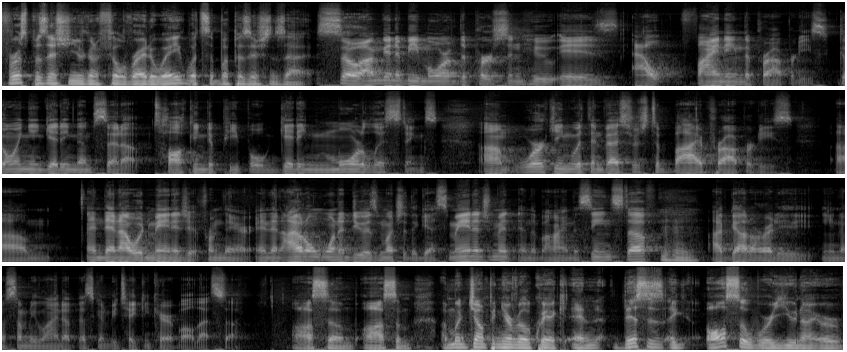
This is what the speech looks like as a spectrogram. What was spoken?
first position you're going to fill right away. What's the, what position is that? So I'm going to be more of the person who is out finding the properties, going and getting them set up, talking to people, getting more listings, um, working with investors to buy properties. Um, and then I would manage it from there. And then I don't want to do as much of the guest management and the behind the scenes stuff. Mm-hmm. I've got already, you know, somebody lined up that's going to be taking care of all that stuff. Awesome, awesome. I'm gonna jump in here real quick, and this is also where you and I are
